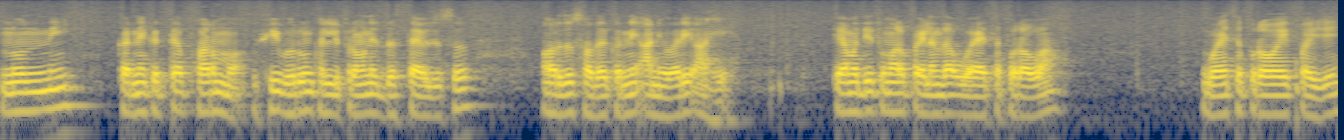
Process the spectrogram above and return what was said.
नोंदणी करण्याकरिता फॉर्म फी भरून खाल्लीप्रमाणे दस्तऐवजाचं अर्ज सादर करणे अनिवार्य आहे. त्यामध्ये तुम्हाला पहिल्यांदा वयाचा पुरावा वयाचा पुरावा एक पाहिजे.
